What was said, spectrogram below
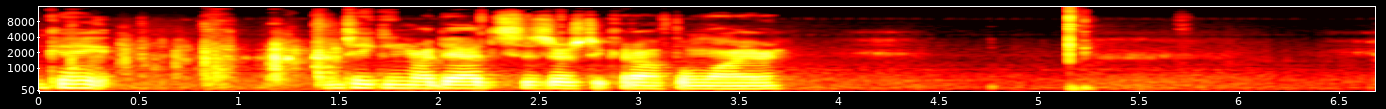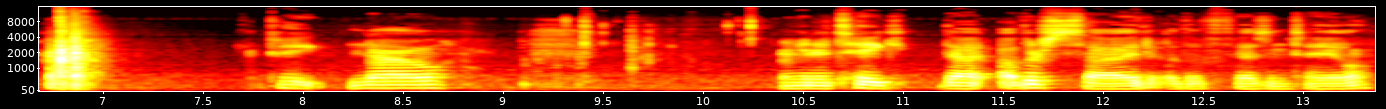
Okay, I'm taking my bad scissors to cut off the wire. Okay, now I'm going to take that other side of the pheasant tail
